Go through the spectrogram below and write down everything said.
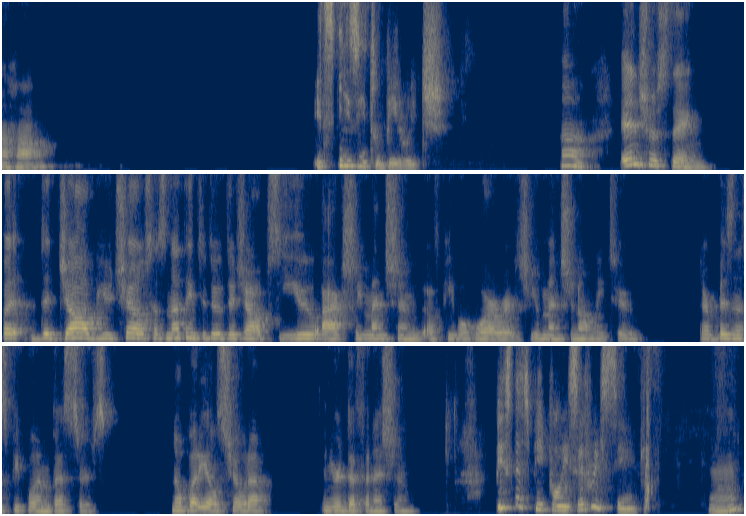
uh-huh. It's easy to be rich. Huh. Interesting. But the job you chose has nothing to do with the jobs you actually mentioned of people who are rich. You mentioned only two. They're business people, investors. Nobody else showed up in your definition. Business people is everything. Mhm.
